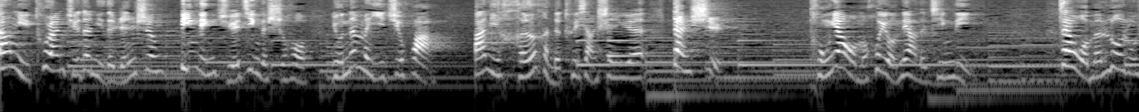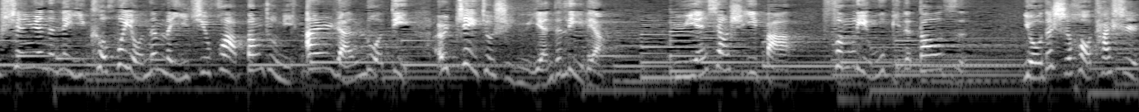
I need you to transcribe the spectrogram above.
当你突然觉得你的人生濒临绝境的时候，有那么一句话把你狠狠地推向深渊。但是，同样我们会有那样的经历，在我们落入深渊的那一刻，会有那么一句话帮助你安然落地。而这就是语言的力量。语言像是一把锋利无比的刀子，有的时候它是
